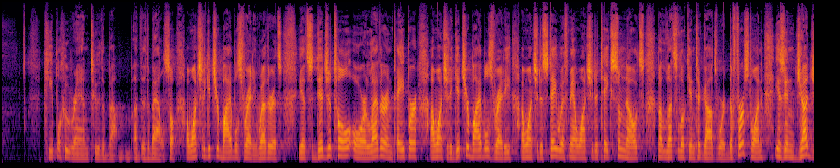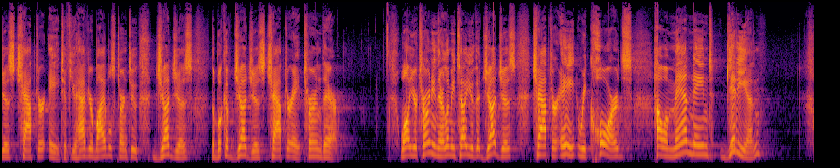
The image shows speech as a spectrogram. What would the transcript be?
people who ran to the, uh, the battle. So I want you to get your Bibles ready, whether it's, it's digital or leather and paper. I want you to get your Bibles ready. I want you to stay with me. I want you to take some notes, but let's look into God's Word. The first one is in Judges chapter 8. If you have your Bibles, turn to Judges, the book of Judges, chapter 8. Turn there. While you're turning there, let me tell you that Judges chapter 8 records how a man named Gideon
